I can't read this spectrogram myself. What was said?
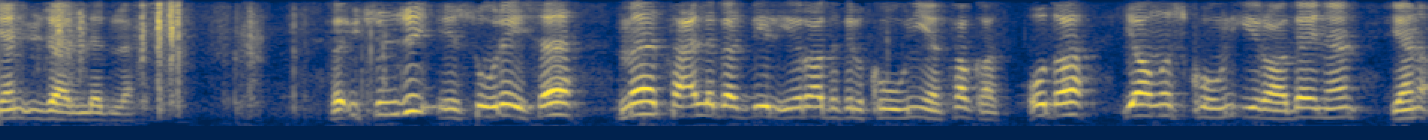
yəni üzərindədirlər. Və üçüncü e, surə isə Mə təalləqət bil iradətil kovniyə fəqat. O da yalnız kovni iradə ilə, yəni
